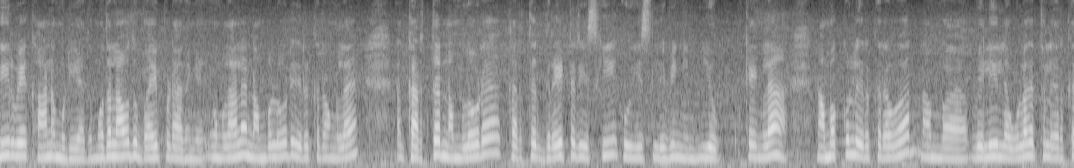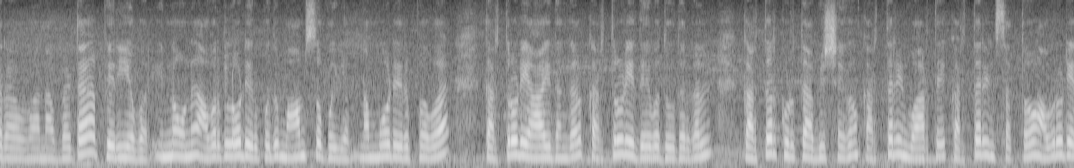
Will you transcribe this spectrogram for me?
தீர்வே காண முடியாது. முதலாவது பயப்படாதீங்க. இவங்களால் நம்மளோடு இருக்கிறவங்கள கர்த்தர் நம்மளோட கர்த்தர் greater is he who is living in you ஓகேங்களா நமக்குள் இருக்கிறவர் நம்ம வெளியில் உலகத்தில் இருக்கிறவனை விட பெரியவர். இன்னொன்று அவர்களோடு இருப்பது மாம்ச பொய்யம். நம்மோடு இருப்பவர் கர்த்தருடைய ஆயுதங்கள் கர்த்தருடைய தேவதூதர்கள் கர்த்தர் கொடுத்த அபிஷேகம் கர்த்தரின் வார்த்தை கர்த்தரின் சத்தம் அவருடைய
